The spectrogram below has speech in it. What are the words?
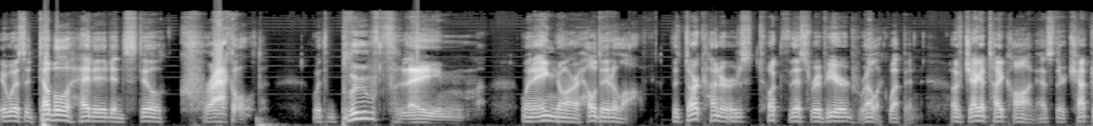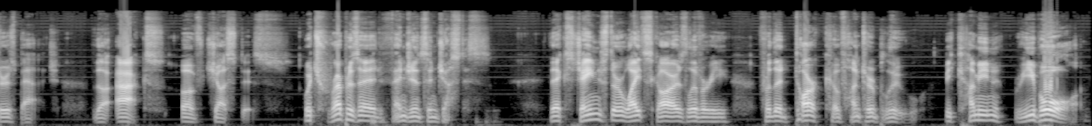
It was a double headed and still crackled with blue flame when Angnar held it aloft. The Dark Hunters took this revered relic weapon of Jaghatai Khan as their chapter's badge, the Axe of Justice, which represented vengeance and justice. They exchanged their white scars livery for the dark of hunter blue, becoming reborn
